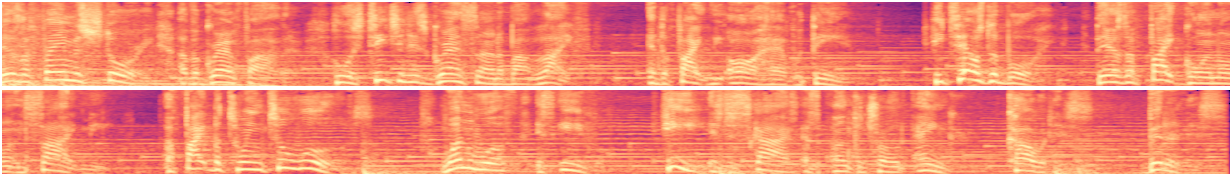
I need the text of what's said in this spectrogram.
There's a famous story of a grandfather who was teaching his grandson about life and the fight we all have within. He tells the boy, There's a fight going on inside me, a fight between two wolves. One wolf is evil. He is disguised as uncontrolled anger, cowardice, bitterness,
